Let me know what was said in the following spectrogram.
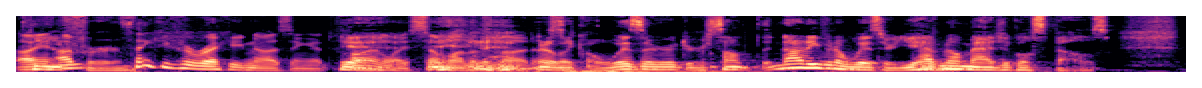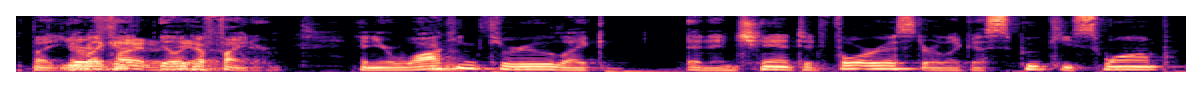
I, I'm- thief, or thank you for recognizing it. Yeah. Finally, someone has noticed. or noticed. like a wizard or something. Not even a wizard. You have no magical spells, but you're, You're like a, fighter, you're like yeah. a fighter, and you're walking through like an enchanted forest or like a spooky swamp,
